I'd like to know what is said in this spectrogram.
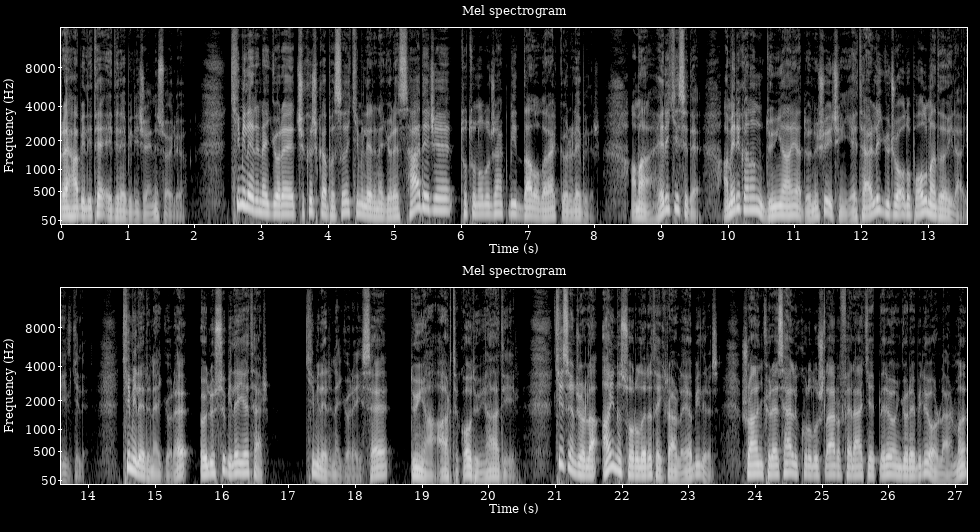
rehabilite edilebileceğini söylüyor. Kimilerine göre çıkış kapısı, kimilerine göre sadece tutunulacak bir dal olarak görülebilir. Ama her ikisi de Amerika'nın dünyaya dönüşü için yeterli gücü olup olmadığıyla ilgili. Kimilerine göre ölüsü bile yeter. Kimilerine göre ise dünya artık o dünya değil. Kissinger'la aynı soruları tekrarlayabiliriz. Şu an küresel kuruluşlar felaketleri öngörebiliyorlar mı?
